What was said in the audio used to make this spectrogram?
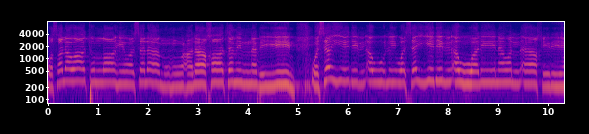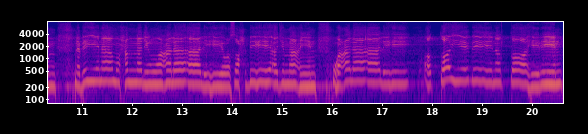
وصلوات الله وسلامه على خاتم النبيين وسيد الأول وسيد الأولين والآخرين نبينا محمد وعلى آله وصحبه أجمعين وعلى آله الطيبين الطاهرين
